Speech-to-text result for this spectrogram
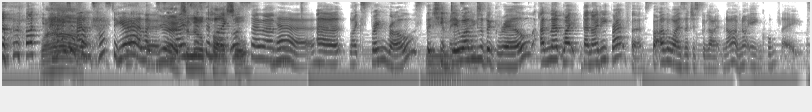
Like- Wow. Fantastic. Yeah, like breakfast. Yeah, it's a samosas little and like also um, Yeah. uh, like spring rolls that she'd Amazing. do under the grill, and then like then I'd eat breakfast. But otherwise, I'd just be like, no, I'm not eating cornflakes.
